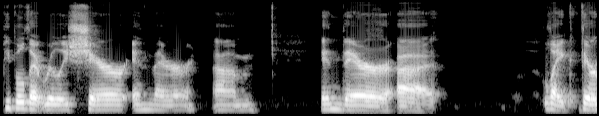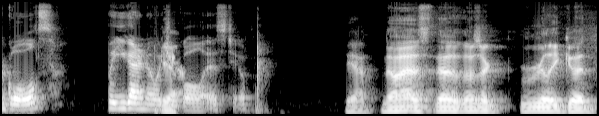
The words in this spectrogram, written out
people that really share in their um, in their uh, like their goals. But you got to know what yeah. your goal is too. Yeah, no, that's, those are really good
